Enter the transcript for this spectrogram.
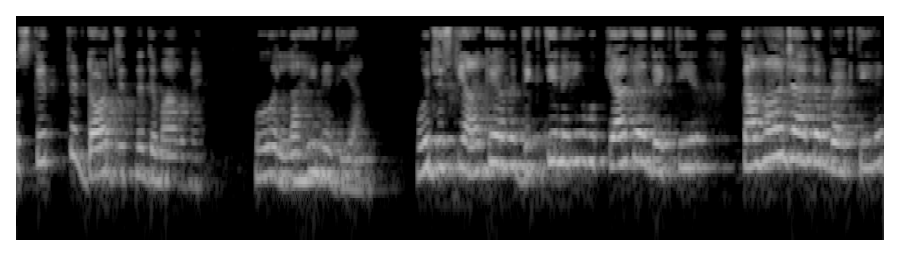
اس کے اتنے ڈاٹ جتنے دماغ میں، وہ اللہ ہی نے دیا۔ وہ جس کی آنکھیں ہمیں دکھتی نہیں، وہ کیا کیا دیکھتی ہے؟ کہاں جا کر بیٹھتی ہے؟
